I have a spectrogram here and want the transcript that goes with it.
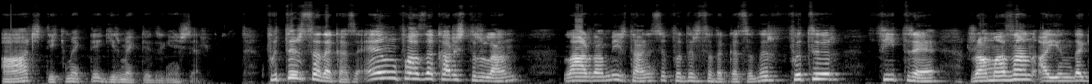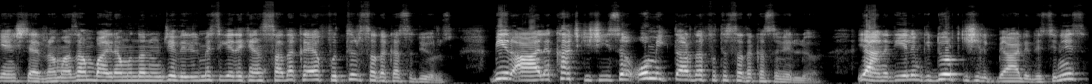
ağaç dikmek de girmektedir gençler. Fıtır sadakası en fazla karıştırılanlardan bir tanesi fıtır sadakasıdır. Fıtır fitre, Ramazan ayında gençler, Ramazan bayramından önce verilmesi gereken sadakaya fıtır sadakası diyoruz. Bir aile kaç kişi ise o miktarda fıtır sadakası veriliyor. Yani diyelim ki 4 kişilik bir ailedesiniz.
